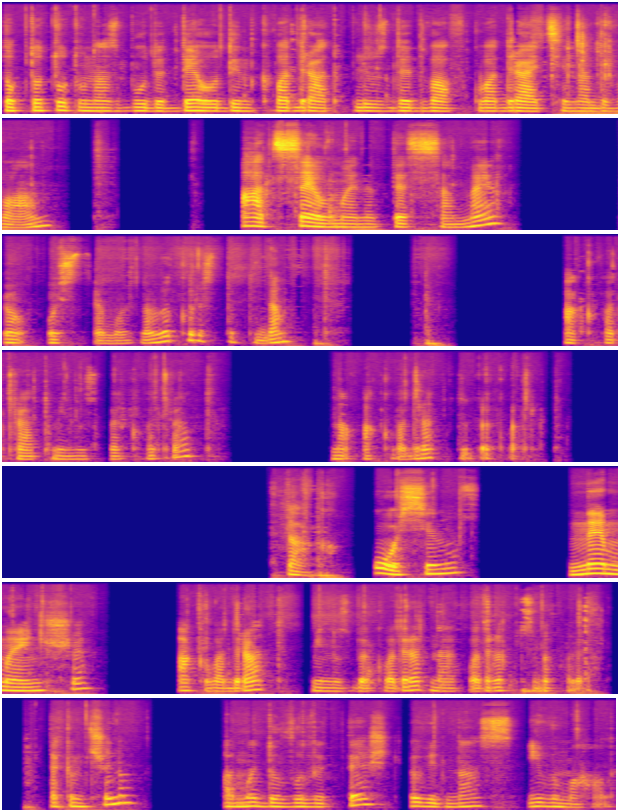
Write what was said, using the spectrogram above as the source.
Тобто тут у нас буде d1 квадрат плюс d2 в квадраті на 2. А це в мене те саме, що ось це можна використати, да? а квадрат мінус b квадрат на а квадрат плюс b квадрат. Так, косінус не менше а квадрат мінус b квадрат на а квадрат плюс b квадрат. Таким чином, а ми довели те, що від нас і вимагали.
